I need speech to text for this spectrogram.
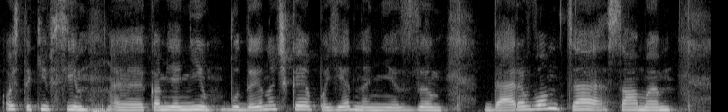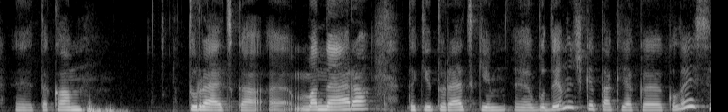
Ось такі всі кам'яні будиночки поєднані з деревом. Це саме така турецька е, манера, такі турецькі е, будиночки, так як е, колись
